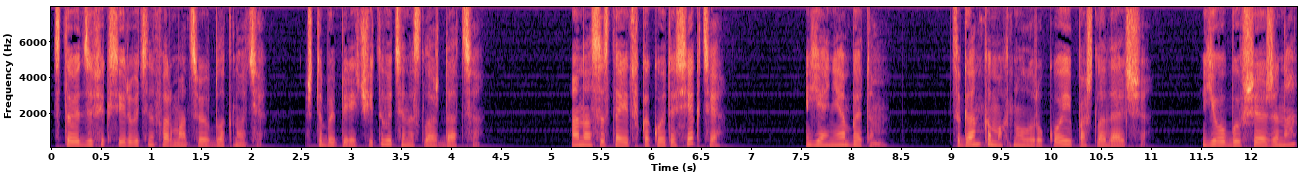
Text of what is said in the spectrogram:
стоит зафиксировать информацию в блокноте, чтобы перечитывать и наслаждаться. Она состоит в какой-то секте? Я не об этом. Цыганка махнула рукой и пошла дальше. Его бывшая жена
